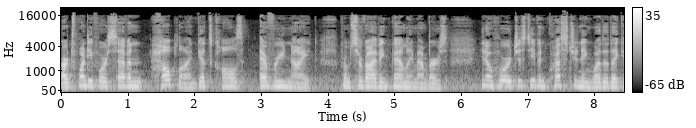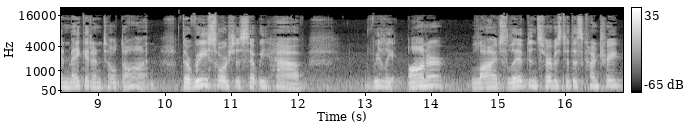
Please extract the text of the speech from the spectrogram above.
Our 24 7 helpline gets calls every night from surviving family members, you know, who are just even questioning whether they can make it until dawn. The resources that we have really honor lives lived in service to this country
